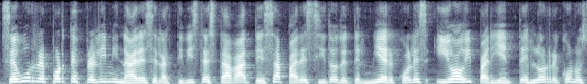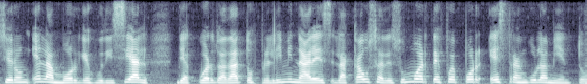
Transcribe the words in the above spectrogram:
Según reportes preliminares, el activista estaba desaparecido desde el miércoles y hoy parientes lo reconocieron en la morgue judicial. De acuerdo a datos preliminares, la causa de su muerte fue por estrangulamiento.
